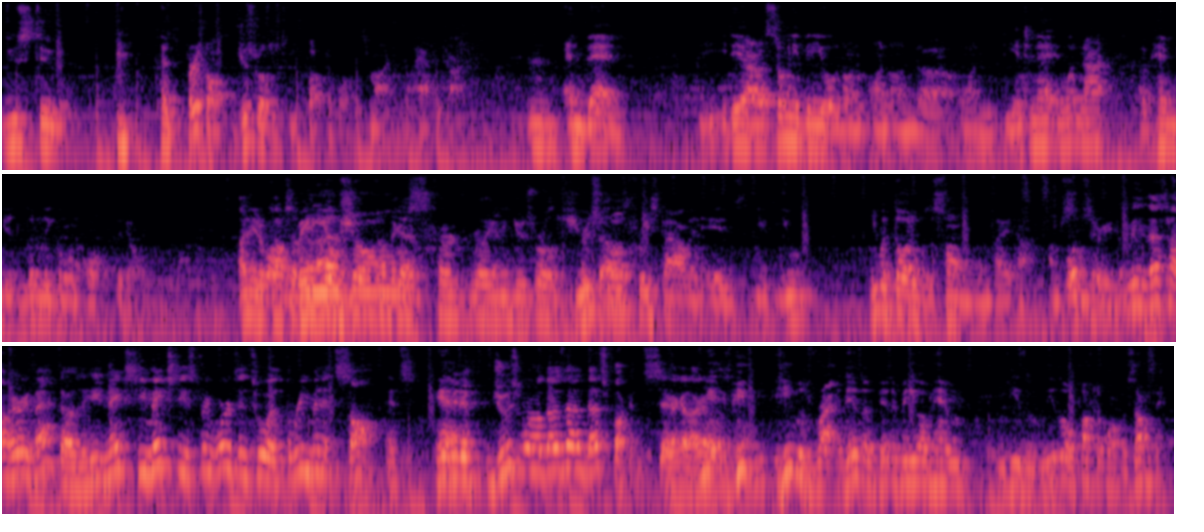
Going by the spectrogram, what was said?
used to because first of all, Juice WRLD used to be fucked up off his mind you know, half the time, Mm. and then there are so many videos on on on uh, on the internet and whatnot of him just literally going off the dome. I need to watch some radio I haven't- I don't think. I've heard really any Juice WRLD Juice freestyles. WRLD freestyling is you you you would thought it was a song the entire time. I'm so Well, serious. I mean, that's how Harry Mack does it. He makes he makes these three words into a three minute song. It's Yeah. I mean, if Juice WRLD does that, that's fucking sick. I got I got. Yeah, he, he was right. There's a there's a video of him. He's he's a little fucked up off of something,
